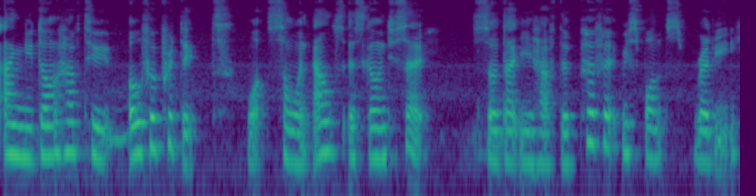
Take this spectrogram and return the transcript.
and you don't have to over predict what someone else is going to say so that you have the perfect response ready.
